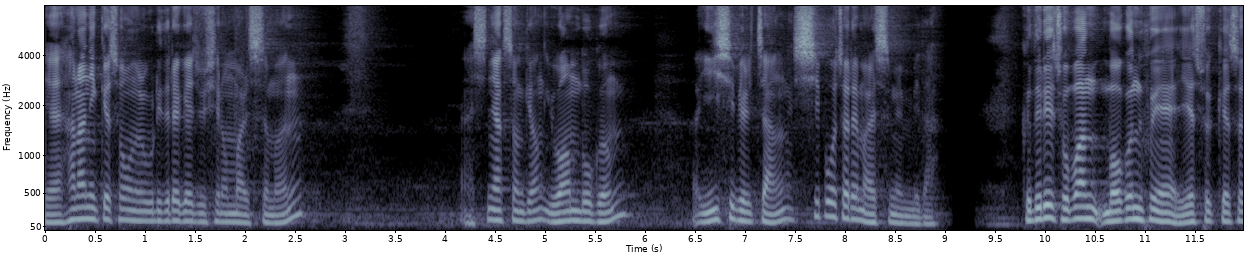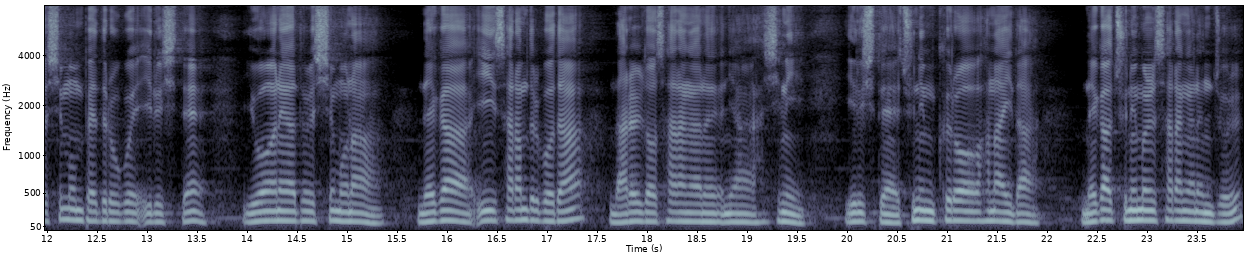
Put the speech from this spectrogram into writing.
예, 하나님께서 오늘 우리들에게 주시는 말씀은 신약 성경 요한복음 21장 15절의 말씀입니다. 그들이 조반 먹은 후에 예수께서 시몬 베드로에게 이르시되 요한의 아들 시몬아 내가 이 사람들보다 나를 더 사랑하느냐 하시니 이르시되 주님 그러하나이다. 내가 주님을 사랑하는 줄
